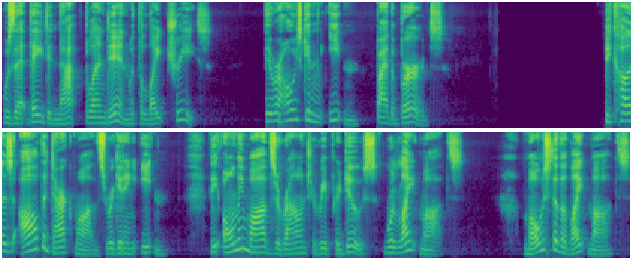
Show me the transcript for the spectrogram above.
was that they did not blend in with the light trees. They were always getting eaten by the birds. Because all the dark moths were getting eaten, the only moths around to reproduce were light moths. Most of the light moths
